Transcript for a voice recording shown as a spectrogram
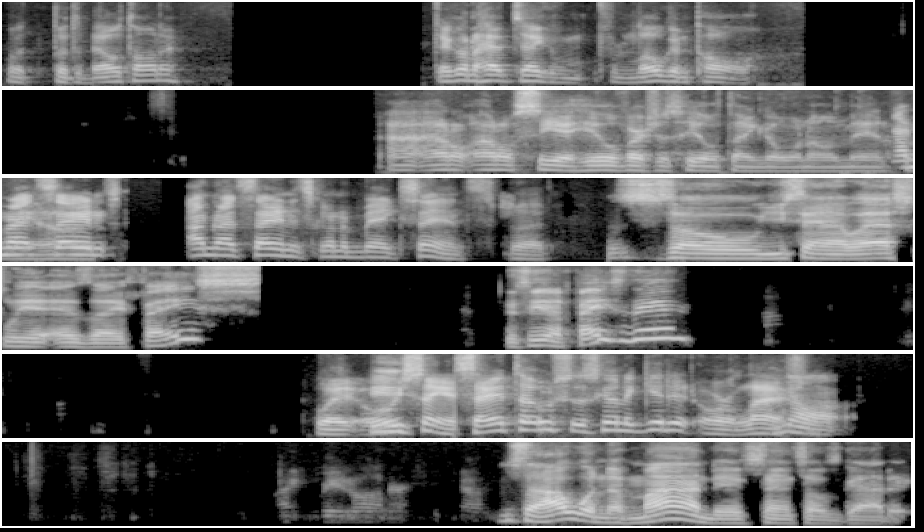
What put the belt on him? They're going to have to take him from Logan Paul. I, I don't. I don't see a heel versus heel thing going on, man. I'm not saying honest. I'm not saying it's going to make sense, but So you saying Lashley is a face? Is he a face then? Wait, are we saying Santos is going to get it or Lashley? No. So I wouldn't have minded if Santos got it.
